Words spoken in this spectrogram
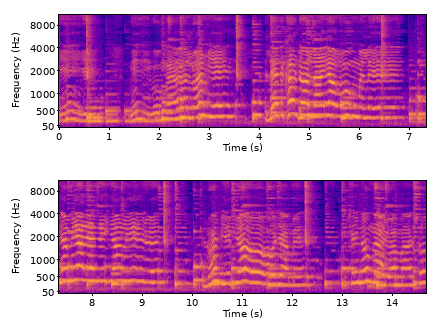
ချင်းရေမင်းဒီကိုငါလွမ်းမြေအလဲတစ်ခေါက်တော့လာရောက်ဦးမလဲပြန်မရတဲ့ဒီကြောင်လေးတွေလွမ်းမြေပြောကြမယ်ချိန်လုံးငါရွာမှာဆို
